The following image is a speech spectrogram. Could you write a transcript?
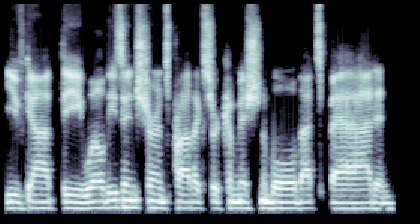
you've got the, well, these insurance products are commissionable. That's bad. And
